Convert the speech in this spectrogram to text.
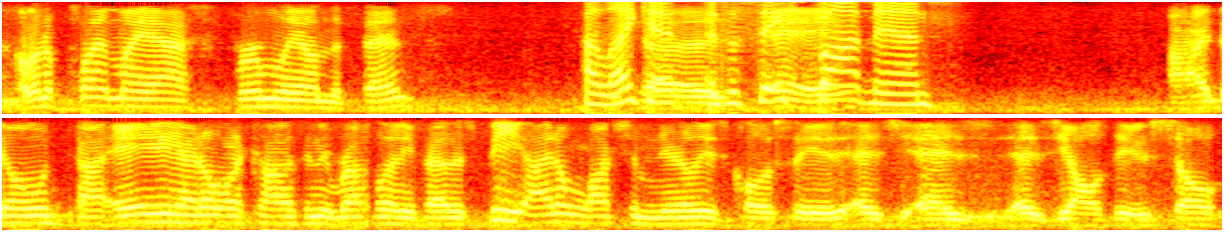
I'm going to plant my ass firmly on the fence. I like it. It's a safe A, spot, man. I don't. Uh, a, I don't want to cause any ruffle any feathers. B, I don't watch them nearly as closely as as as y'all do. So,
